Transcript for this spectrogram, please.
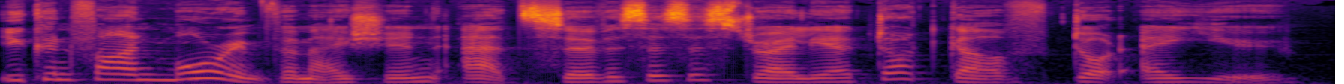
You can find more information at servicesaustralia.gov.au.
